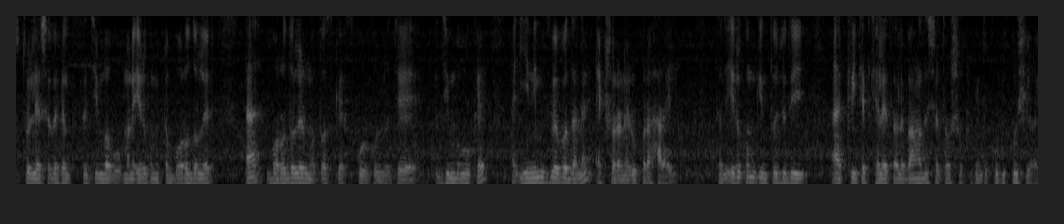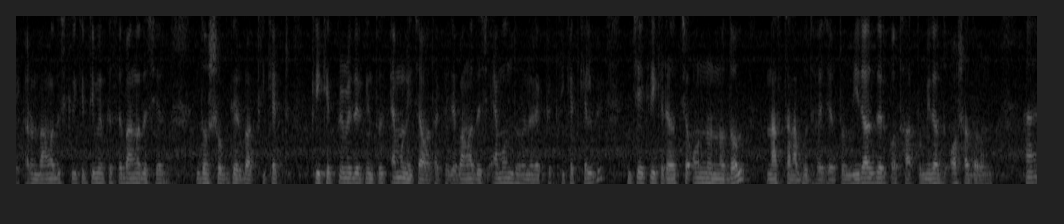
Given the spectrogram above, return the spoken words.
অস্ট্রেলিয়ার সাথে খেলতেছে জিম্বাবু। মানে এরকম একটা বড় দলের হ্যাঁ বড় দলের মতো আজকে স্কোর করল যে জিম্বাবুকে ইনিংস ব্যবধানে একশো রানের উপরে হারাইলো। তাহলে এরকম কিন্তু যদি ক্রিকেট খেলে তাহলে বাংলাদেশের দর্শকরা কিন্তু খুবই খুশি হয়। কারণ বাংলাদেশ ক্রিকেট টিমের কাছে বাংলাদেশের দর্শকদের বা ক্রিকেট ক্রিকেট প্রেমীদের কিন্তু এমনই চাওয়া থাকে যে বাংলাদেশ এমন ধরনের একটা ক্রিকেট খেলবে যে ক্রিকেটে হচ্ছে অন্য অন্য দল নাস্তানাবুদ হয়ে যায় তো মিরাজের কথা, তো মিরাজ অসাধারণ। হ্যাঁ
